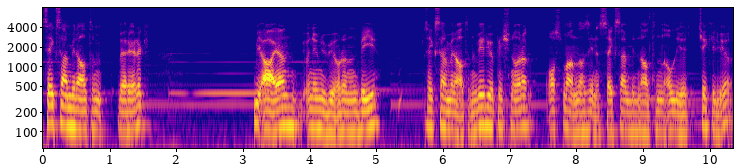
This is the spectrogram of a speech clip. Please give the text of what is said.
80 bin altın vererek bir ayan önemli bir oranın beyi 80 bin altını veriyor peşin olarak Osmanlı hazinesi 80 bin altını alıyor çekiliyor.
